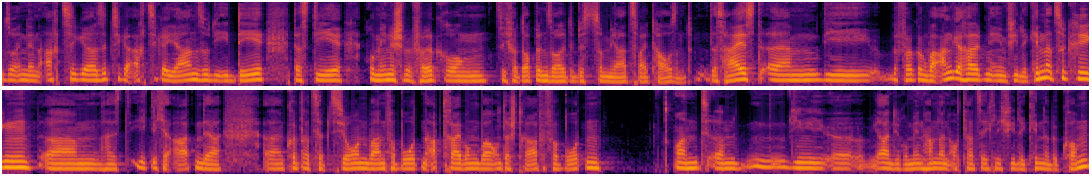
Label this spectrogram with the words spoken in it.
so in den 80er, 70er, 80er Jahren so die Idee, dass die rumänische Bevölkerung sich verdoppeln sollte bis zum Jahr 2000. Das heißt, ähm, die Bevölkerung war angehalten, eben viele Kinder zu kriegen. Ähm, das heißt, jegliche Arten der äh, Kontrazeption waren verboten, Abtreibung war unter Strafe verboten. Und ähm, die, äh, ja, die Rumänen haben dann auch tatsächlich viele Kinder bekommen.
